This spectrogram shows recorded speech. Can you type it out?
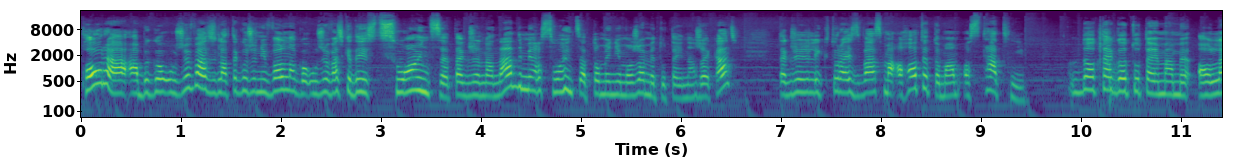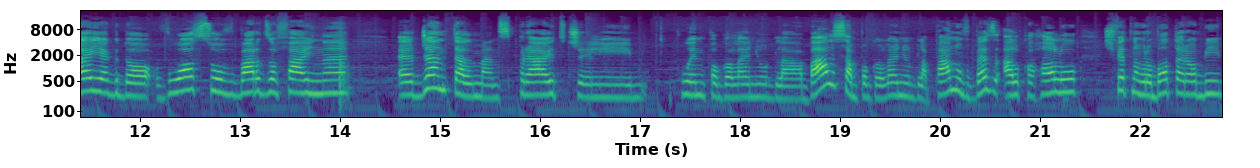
pora, aby go używać, dlatego że nie wolno go używać, kiedy jest słońce, także na nadmiar słońca to my nie możemy tutaj narzekać. Także jeżeli któraś z Was ma ochotę, to mam ostatni. Do tego tutaj mamy olejek do włosów, bardzo fajny. E, Gentleman Sprite, czyli płyn po goleniu dla balsam, po goleniu dla panów, bez alkoholu. Świetną robotę robi.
